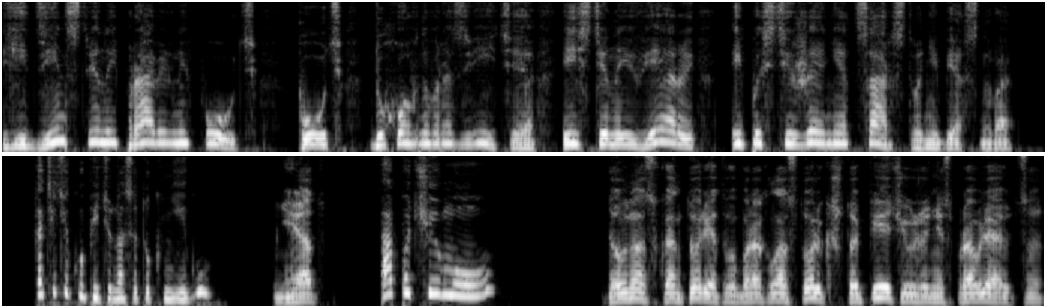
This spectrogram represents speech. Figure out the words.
единственный правильный путь — путь духовного развития, истинной веры и постижения Царства Небесного. Хотите купить у нас эту книгу? — Нет. — А почему? Да у нас в конторе этого барахла столько, что печи уже не справляются,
